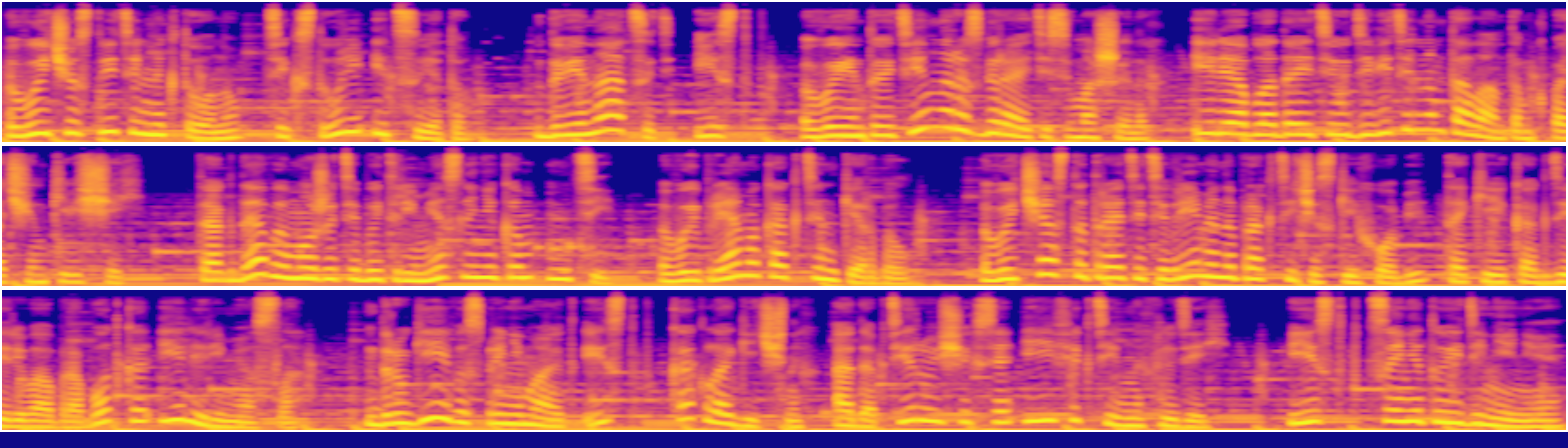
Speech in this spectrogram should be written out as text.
Вы чувствительны к тону, текстуре и цвету. 12. ИСТП. Вы интуитивно разбираетесь в машинах или обладаете удивительным талантом к починке вещей? Тогда вы можете быть ремесленником МТИ. Вы прямо как Тинкербелл. Вы часто тратите время на практические хобби, такие как деревообработка или ремесла. Другие воспринимают ИСТ как логичных, адаптирующихся и эффективных людей. ИСТ ценит уединение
